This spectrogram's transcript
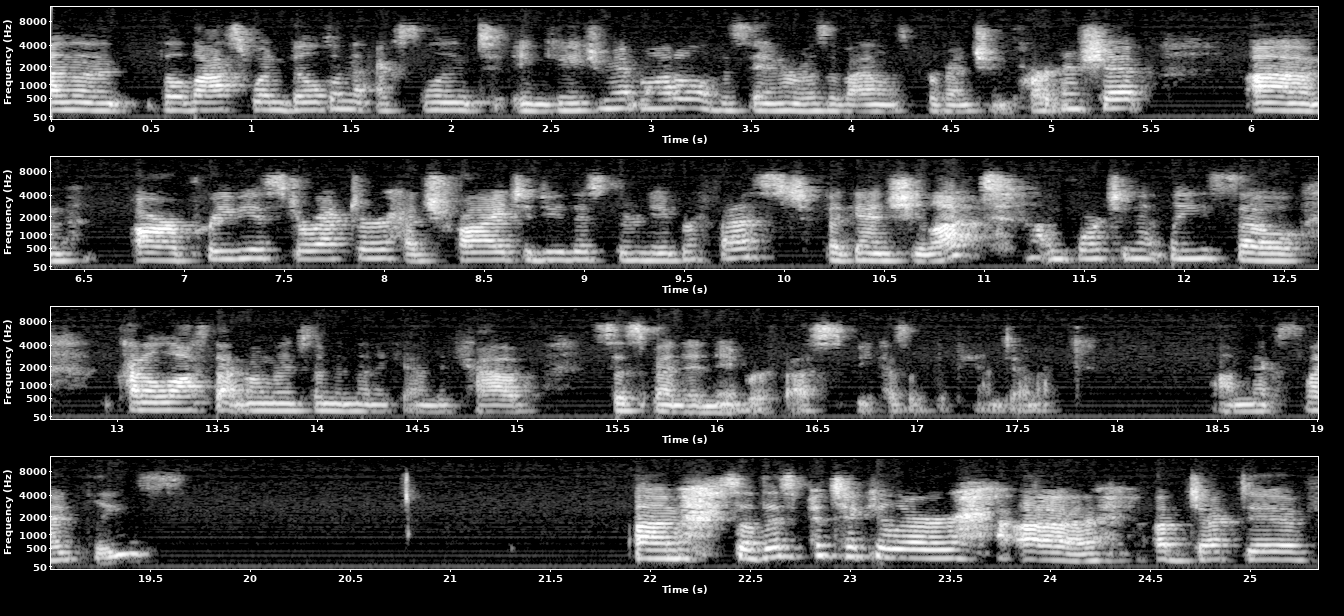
And then the last one, build on the excellent engagement model of the Santa Rosa Violence Prevention Partnership. Um, our previous director had tried to do this through NeighborFest. Again, she left, unfortunately, so kind of lost that momentum. And then again, the CAB suspended NeighborFest because of the pandemic. Um, next slide, please. Um, so this particular uh, objective,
